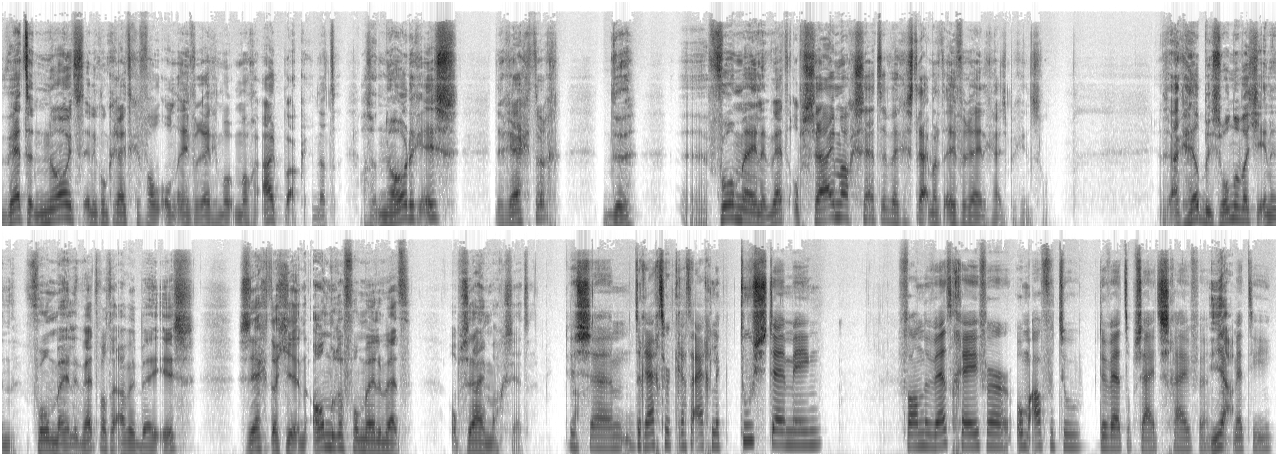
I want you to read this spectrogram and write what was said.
wetten nooit in een concreet geval onevenredig mogen uitpakken. En dat als het nodig is, de rechter de uh, formele wet opzij mag zetten wegens strijd met het evenredigheidsbeginsel. Het is eigenlijk heel bijzonder dat je in een formele wet, wat de ABB is, zegt dat je een andere formele wet opzij mag zetten. Dus nou. de rechter krijgt eigenlijk toestemming van de wetgever om af en toe de wet opzij te schrijven ja. met die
